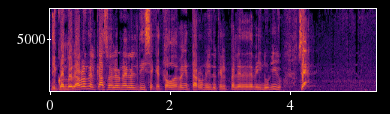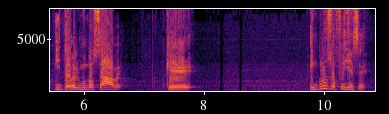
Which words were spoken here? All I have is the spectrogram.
Y cuando le hablan del caso de Leonel, él dice que todos deben estar unidos y que el PLD debe ir unido. O sea, y todo el mundo sabe que, incluso fíjense,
